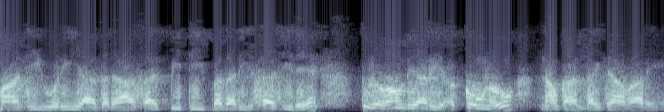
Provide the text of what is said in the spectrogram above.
မာဓိဝရိယတရားဆိုင်ပီတိပတ္တိဆက်ရှိတယ်သူတော်ကောင်းတရားတွေအကုန်လုံးနောက်ကလိုက်ကြပါတယ်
